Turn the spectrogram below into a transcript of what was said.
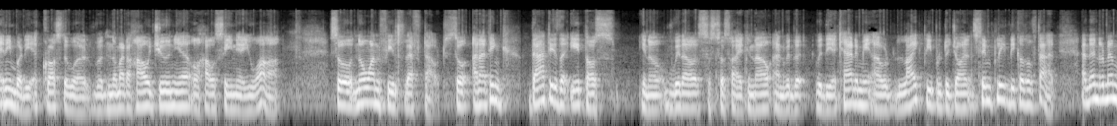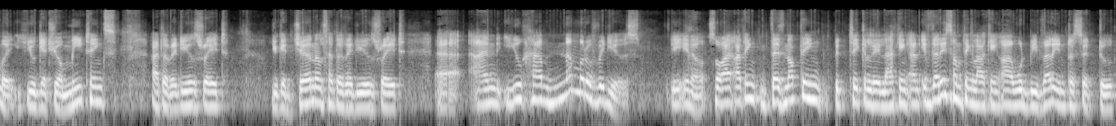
anybody across the world no matter how junior or how senior you are. So no one feels left out. So and i think that is the ethos you know with our society now and with the with the academy. I would like people to join simply because of that. And then remember you get your meetings at a reduced rate you get journals at a reduced rate uh, and you have number of videos you know. So I, I, think there's nothing particularly lacking. And if there is something lacking i would be very interested to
